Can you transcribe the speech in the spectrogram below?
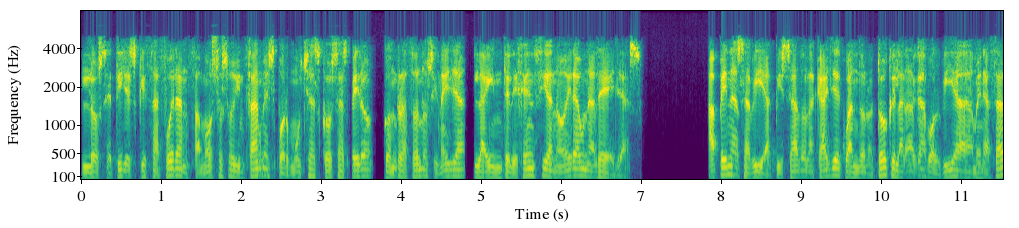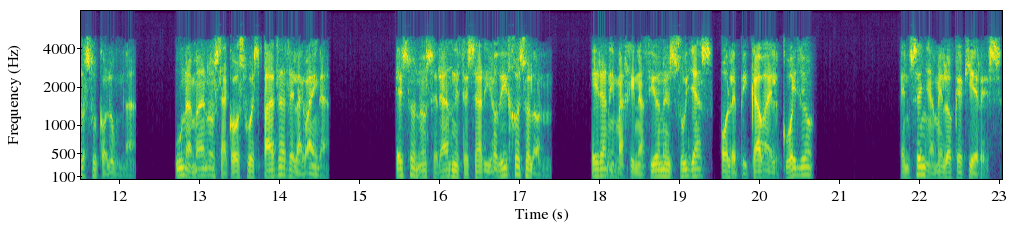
Los setíes quizá fueran famosos o infames por muchas cosas, pero, con razón o sin ella, la inteligencia no era una de ellas. Apenas había pisado la calle cuando notó que la daga volvía a amenazar su columna. Una mano sacó su espada de la vaina. Eso no será necesario, dijo Solón. ¿Eran imaginaciones suyas, o le picaba el cuello? Enséñame lo que quieres.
